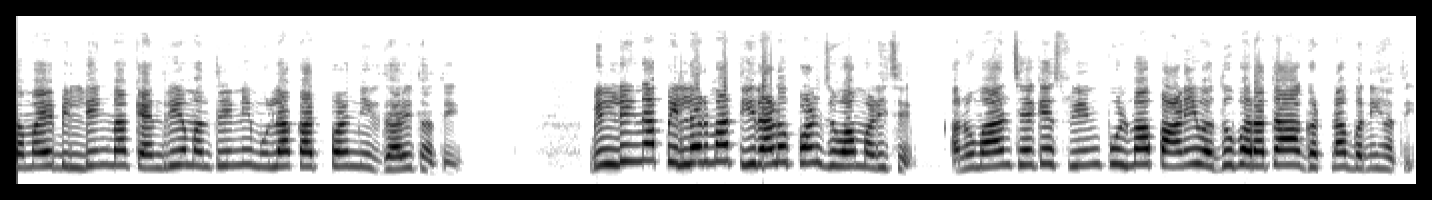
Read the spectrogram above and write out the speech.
સમયે બિલ્ડિંગમાં કેન્દ્રીય મંત્રીની મુલાકાત પણ નિર્ધારિત હતી. બિલ્ડિંગના પિલ્લરમાં તિરાડો પણ જોવા મળી છે. અનુમાન છે કે સ્વિમિંગ પુલમાં પાણી વધુ ભરાતા આ ઘટના બની હતી.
